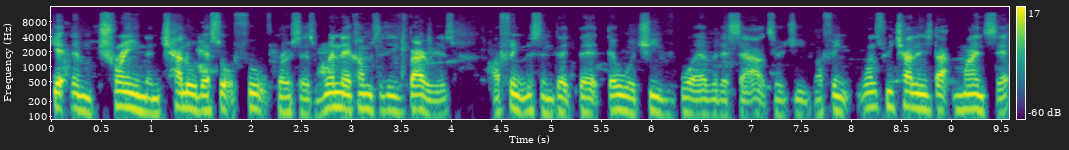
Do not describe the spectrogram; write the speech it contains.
get them trained and channel their sort of thought process when they come to these barriers, I think listen that they, they will achieve whatever they set out to achieve. I think once we challenge that mindset,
